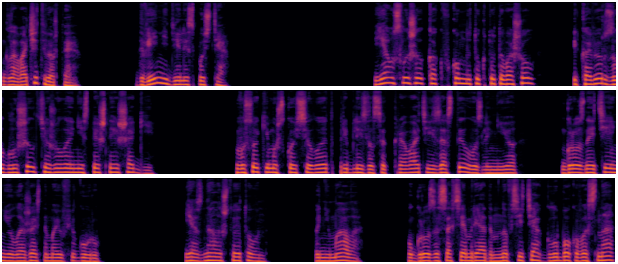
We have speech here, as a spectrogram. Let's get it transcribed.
Глава четвертая. Две недели спустя. Я услышал, как в комнату кто-то вошел, и ковер заглушил тяжелые неспешные шаги. Высокий мужской силуэт приблизился к кровати и застыл возле нее, грозной тенью ложась на мою фигуру. Я знала, что это он. Понимала. Угроза совсем рядом, но в сетях глубокого сна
